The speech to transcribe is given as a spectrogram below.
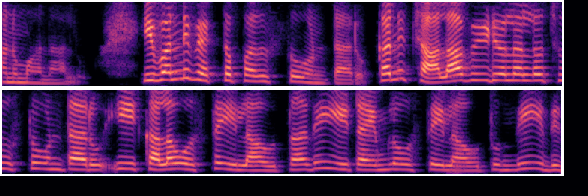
అనుమానాలు. ఇవన్నీ వ్యక్తపరుస్తూ ఉంటారు. కానీ చాలా వీడియోలలో చూస్తూ ఉంటారు ఈ కళ వస్తే ఇలా అవుతుంది ఈ టైంలో వస్తే ఇలా అవుతుంది ఇది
